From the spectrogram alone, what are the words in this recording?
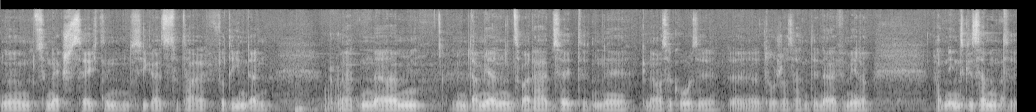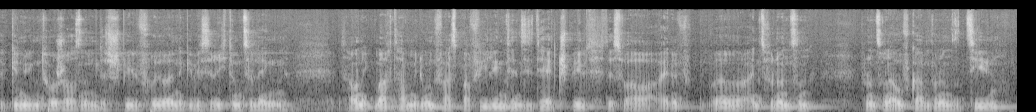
äh, zunächst sehe ich den Sieg als total verdient an. Wir hatten ähm, mit Damian in der zweiten Halbzeit eine genauso große äh, Torchance, hatten den Elfmeter, hatten insgesamt genügend Torchancen, um das Spiel früher in eine gewisse Richtung zu lenken das auch nicht gemacht haben, mit unfassbar viel Intensität gespielt. Das war eine, äh, eins von unseren, von unseren Aufgaben, von unseren Zielen,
